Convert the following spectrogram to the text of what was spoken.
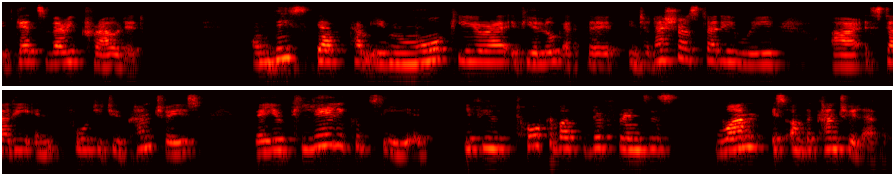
it gets very crowded. And this gap come even more clearer if you look at the international study. We are a study in 42 countries where you clearly could see if you talk about the differences, one is on the country level.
